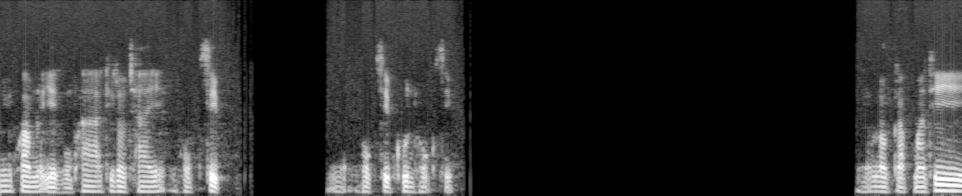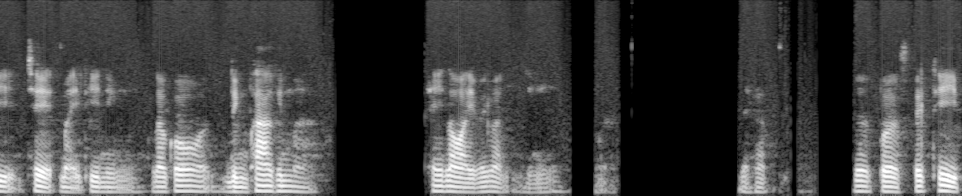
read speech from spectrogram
นี่ความละเอียดของผ้าที่เราใช้หกสิบหกสิบคูณหกสิบเรากลับมาที่เฉดใหม่ทีหนึ่ง แล้วก็ดึงผ้าขึ้นมา ให้ลอยไว้ก่อนอย่างนี้นะครับเลือก perspective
